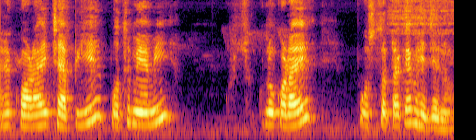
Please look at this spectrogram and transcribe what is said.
এখানে কড়াই চাপিয়ে প্রথমে আমি শুকনো কড়াইয়ে পোস্তটাকে ভেজে নেব।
